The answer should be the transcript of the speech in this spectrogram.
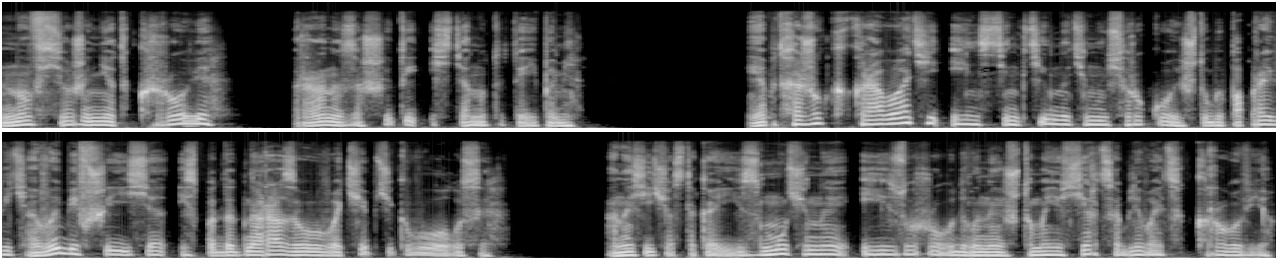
но все же нет крови, раны зашиты и стянуты тейпами. Я подхожу к кровати и инстинктивно тянусь рукой, чтобы поправить выбившиеся из-под одноразового чепчика волосы. Она сейчас такая измученная и изуродованная, что мое сердце обливается кровью.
